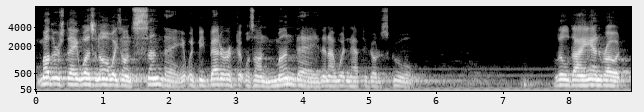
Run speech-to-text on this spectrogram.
Mother's Day wasn't always on Sunday. It would be better if it was on Monday, then I wouldn't have to go to school. Little Diane wrote,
